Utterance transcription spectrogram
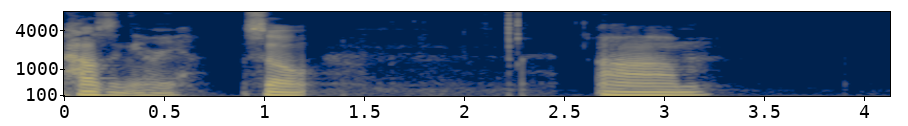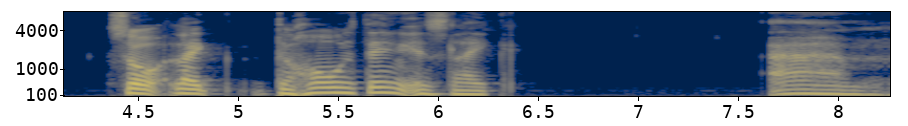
housing area. So, um, so like the whole thing is like, um,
